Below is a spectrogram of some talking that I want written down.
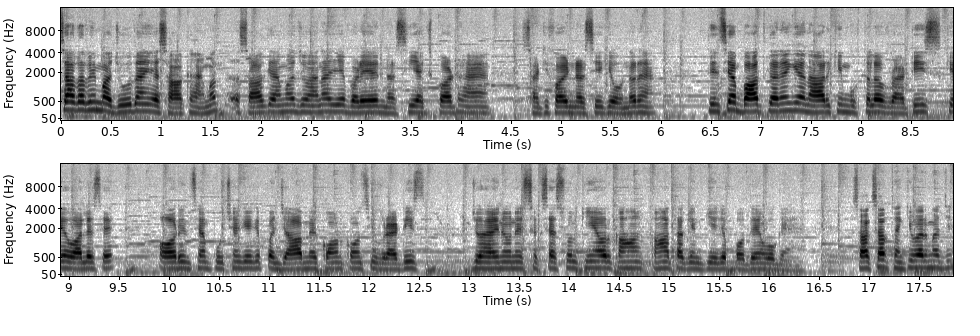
साथ अभी मौजूद हैं इसाक अहमद। इसाक अहमद जो है ना ये बड़े नर्सरी एक्सपर्ट हैं सर्टिफाइड नर्सरी के ओनर हैं। तो इनसे हम बात करेंगे अनार की मुख्तलिफ़ वैराइटीज़ के हवाले से और इनसे हम पूछेंगे कि पंजाब में कौन कौन सी वैराइटीज़ जो है इन्होंने सक्सेसफुल की हैं और कहाँ कहाँ तक इनके जो पौधे हैं वो गए हैं। इसाक साहब थैंक यू वेरी मच जी।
